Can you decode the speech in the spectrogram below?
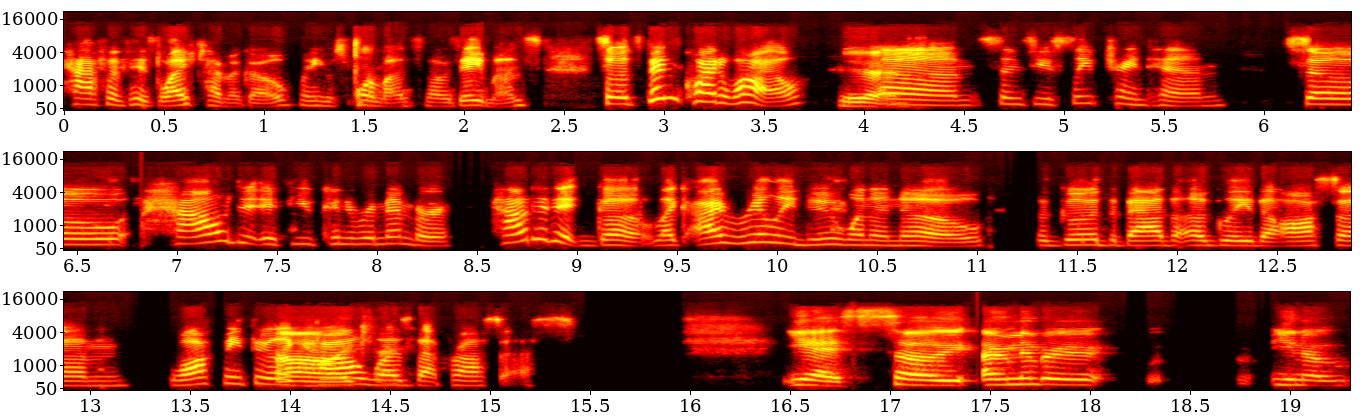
half of his lifetime ago when he was four months and I was eight months. So it's been quite a while. Yeah. Um, since you sleep trained him. So how did, if you can remember, how did it go? Like I really do want to know the good, the bad, the ugly, the awesome. Walk me through like oh, how okay. was that process? Yes. So I remember you know,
